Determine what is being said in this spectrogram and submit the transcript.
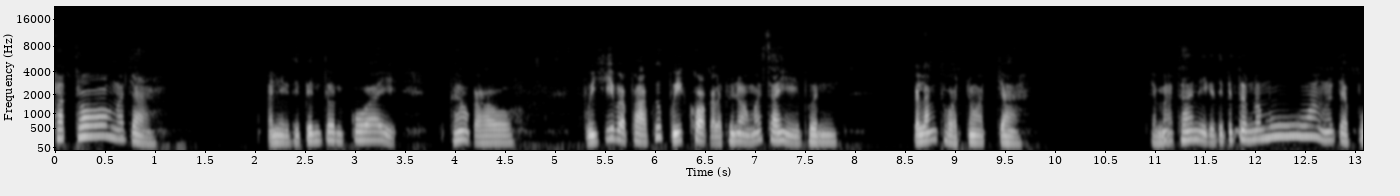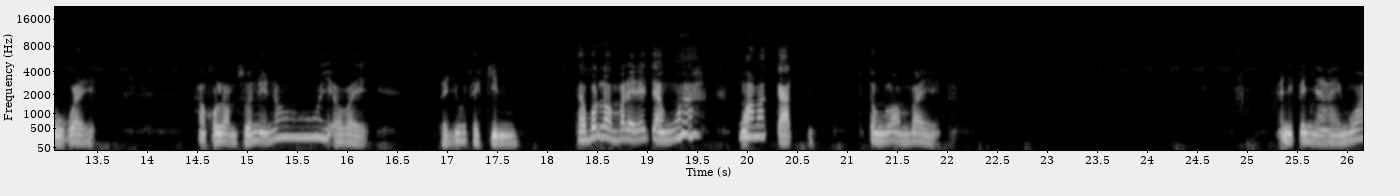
ฟักทองเนาะจ้ะอันนี้ที่เป็นต้นกล้วยเฮาก็เอาปุ๋ยชีวภาพคือปุ๋ยคอกอะไรพี่น้องมาใส่ให้เพิ่นกำลังถอดยอดจ้ะ จะมาทางนี้ก็จะเป็นต้นมะม่วงเนาะจะปลูกไว้เฮาก็ล้อมสวนน้อยๆเอาไว้ถ้าอยู่ถ้ากิน ถ้าบ่ล้อมบ่ได้เด้อจ้ะงัวงัวมากัด ต้องล้อมไว้ อันนี้เป็นหญ้าให้งัว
